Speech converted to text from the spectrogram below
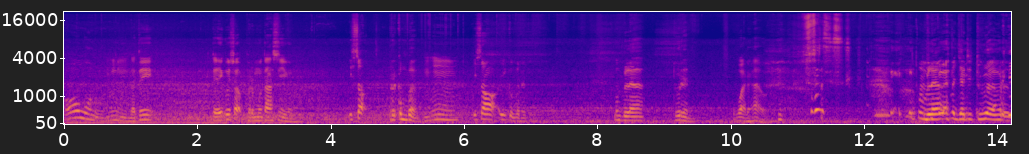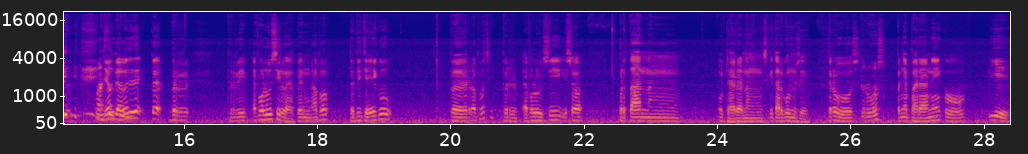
Oh ngono. Hmm, dadi dia iku iso bermutasi ngono. Iso berkembang? Heeh iso iku berarti. Membelah duren. Wadaw. Membelah menjadi dua menurut. ya enggak maksudnya kayak ber berevolusi lah. Ben apa jadi dia itu ber apa sih? Berevolusi iso bertahan nang udara nang sekitar kono sih. Terus Terus? penyebarannya iku piye?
